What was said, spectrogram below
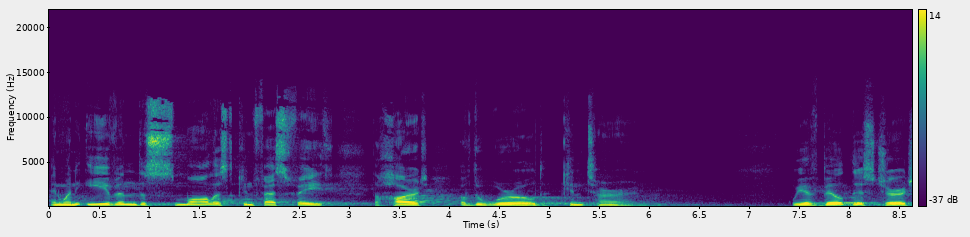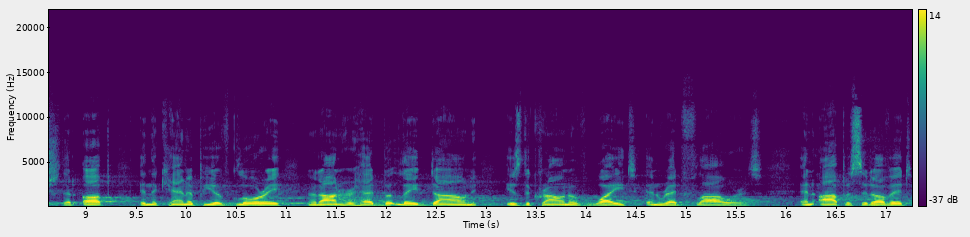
And when even the smallest confess faith, the heart of the world can turn. We have built this church that up in the canopy of glory, not on her head but laid down, is the crown of white and red flowers. And opposite of it,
